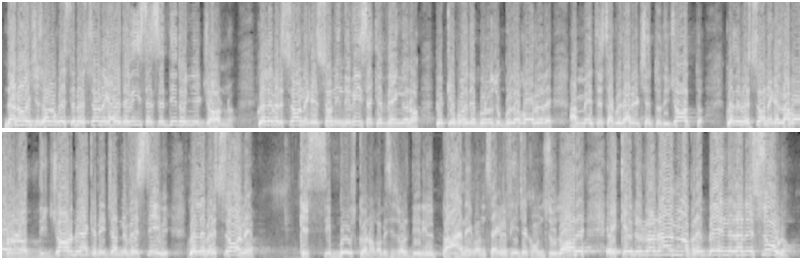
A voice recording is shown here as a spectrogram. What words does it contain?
da noi ci sono queste persone che avete visto e sentito ogni giorno, quelle persone che sono in divisa e che vengono perché poi debbono subito correre a mettersi a guidare il 118, quelle persone che lavorano di giorno e anche nei giorni festivi, quelle persone che si buscano, come si suol dire, il pane con sacrificio e con sudore e che non hanno prebende da nessuno.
